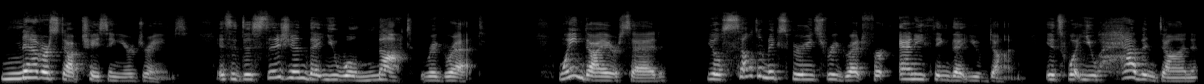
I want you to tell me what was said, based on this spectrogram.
Never stop chasing your dreams. It's a decision that you will not regret. Wayne Dyer said, You'll seldom experience regret for anything that you've done. It's what you haven't done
